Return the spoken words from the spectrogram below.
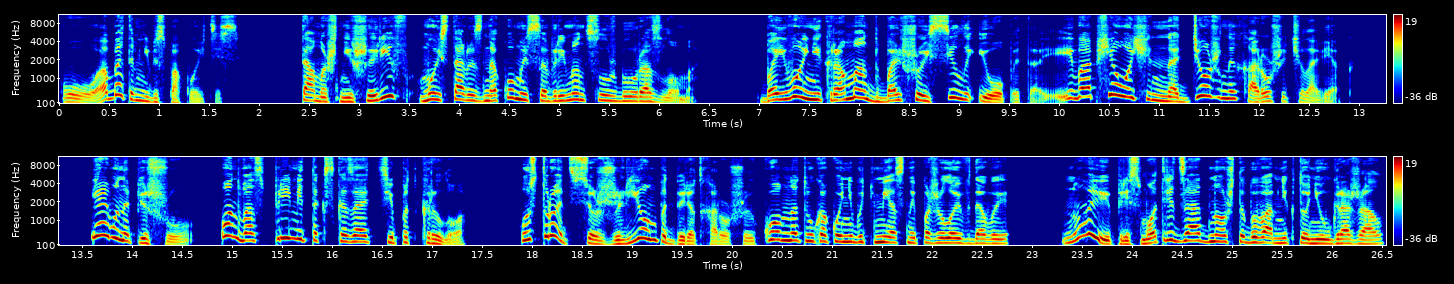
О, об этом не беспокойтесь. Тамошний шериф — мой старый знакомый со времен службы у разлома боевой некромант большой силы и опыта, и вообще очень надежный, хороший человек. Я ему напишу, он вас примет, так сказать, под крыло. Устроит все с жильем, подберет хорошую комнату у какой-нибудь местной пожилой вдовы. Ну и присмотрит заодно, чтобы вам никто не угрожал.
